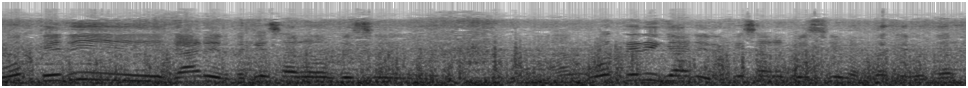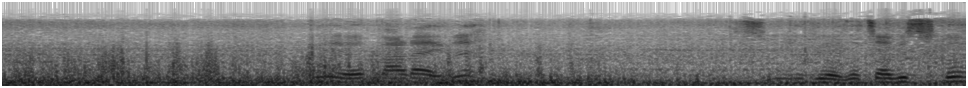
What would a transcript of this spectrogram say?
हो फेरि गाडीहरू त के साह्रो बेसी हो फेरि गाडीहरू के साह्रो बेसी भन्दाखेरि त त्यही हो पाडा होइन दुई हजार चौबिसको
